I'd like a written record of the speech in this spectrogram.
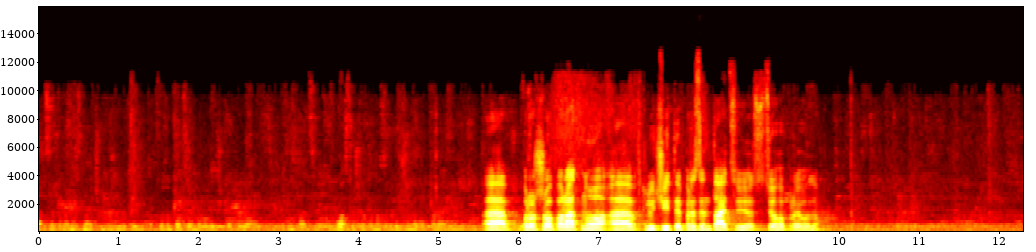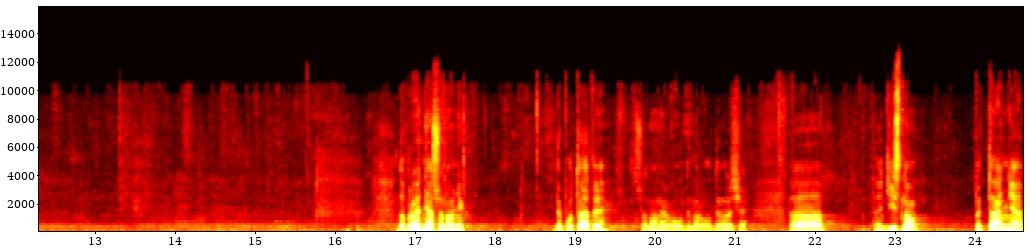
презентація була, не знаю, чи її. Презентація невеличка була. Презентація. У вас вже вона загружена в апараті. Е, Прошу апаратно е, включити презентацію з цього приводу. Доброго дня, шановні депутати, шановний Володимир Володимирович. Е, Дійсно, питання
